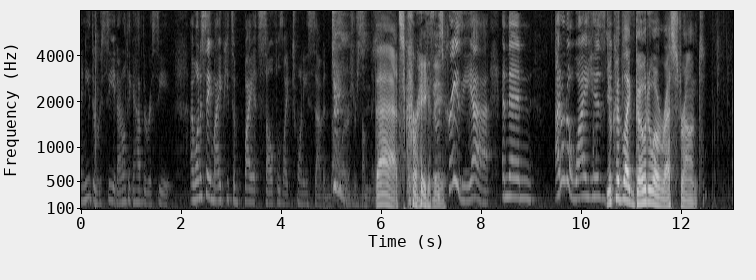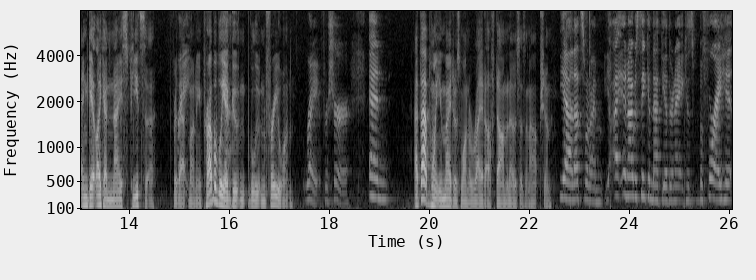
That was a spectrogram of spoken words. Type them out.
I need the receipt. I don't think I have the receipt. I want to say my pizza by itself was like twenty seven dollars or something. That's crazy. it was crazy, yeah. And then I don't know why his. You could like go to a restaurant and get like a nice pizza for Right. that money. Probably a gluten gluten free one. right for sure. And At that point, you might just want to write off Domino's as an option. Yeah, that's what I'm. Yeah, I, and I was thinking that the other night because before I hit,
